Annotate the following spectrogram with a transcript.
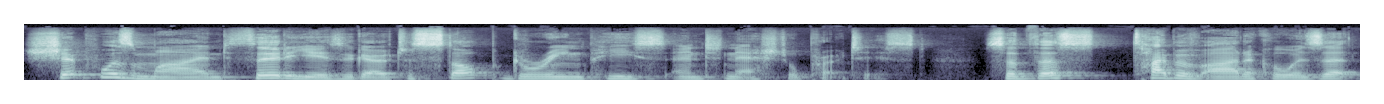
Ship was mined 30 years ago to stop Greenpeace international protest. So this type of article is it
